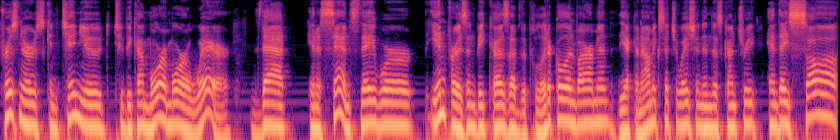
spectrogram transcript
prisoners continued to become more and more aware that in a sense, they were in prison because of the political environment, the economic situation in this country, and they saw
